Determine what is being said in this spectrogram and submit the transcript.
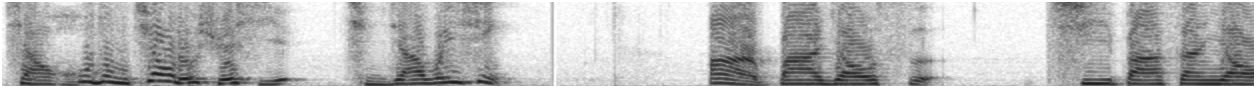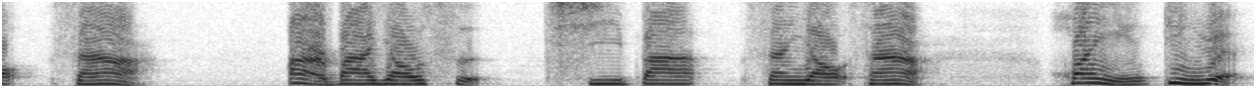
想互动交流学习，请加微信二八幺四七八三幺三二。二八幺四七八三幺三二，欢迎订阅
